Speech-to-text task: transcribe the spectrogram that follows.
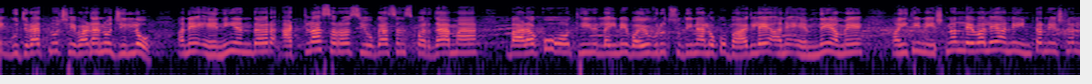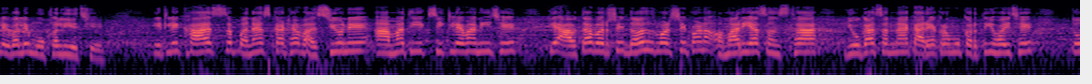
એક ગુજરાતનો છેવાડાનો જિલ્લો અને એની અંદર આટલા સરસ યોગાસન સ્પર્ધામાં બાળકોથી લઈને વયોવૃદ્ધ સુધીના લોકો ભાગ લે અને એમને અમે અહીંથી નેશનલ લેવલે અને ઇન્ટરનેશનલ લેવલે મોકલીએ છીએ. એટલે ખાસ બનાસકાંઠા વાસીઓને આમાંથી એક શીખ લેવાની છે કે આવતા વર્ષે, દર વર્ષે પણ અમારી આ સંસ્થા યોગાસનના કાર્યક્રમો કરતી હોય છે. તો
